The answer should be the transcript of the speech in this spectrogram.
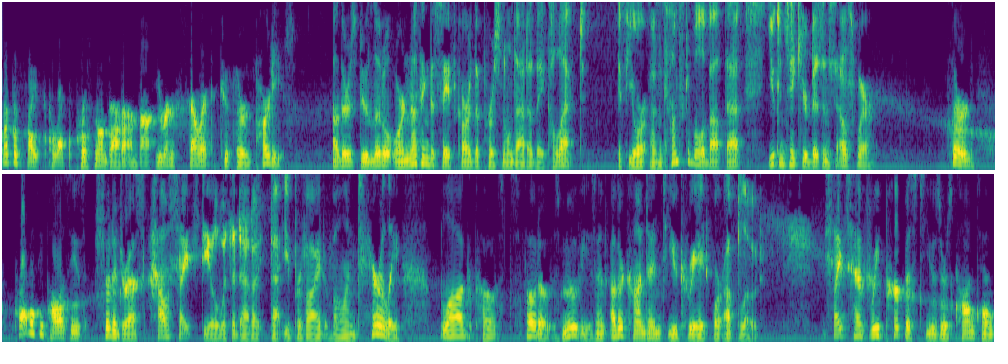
that the sites collect personal data about you and sell it to third parties. Others do little or nothing to safeguard the personal data they collect. If you're uncomfortable about that, you can take your business elsewhere. Third, privacy policies should address how sites deal with the data that you provide voluntarily blog posts, photos, movies, and other content you create or upload. Sites have repurposed users' content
